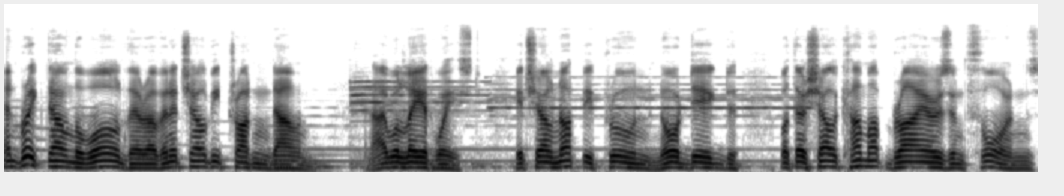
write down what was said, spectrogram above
and break down the wall thereof, and it shall be trodden down. And I will lay it waste. It shall not be pruned, nor digged, but there shall come up briers and thorns.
